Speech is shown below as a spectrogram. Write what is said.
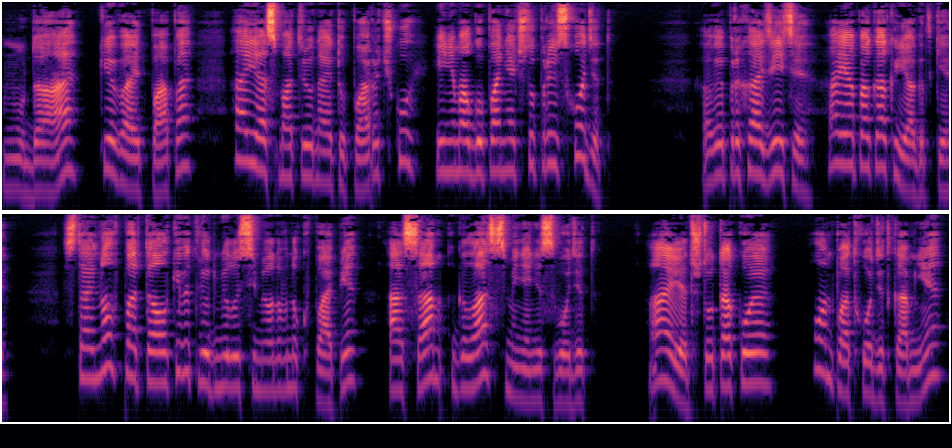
«Ну да», — кивает папа, а я смотрю на эту парочку и не могу понять, что происходит. А «Вы проходите, а я пока к ягодке». Стальнов подталкивает Людмилу Семеновну к папе, а сам глаз с меня не сводит. «А это что такое?» Он подходит ко мне,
